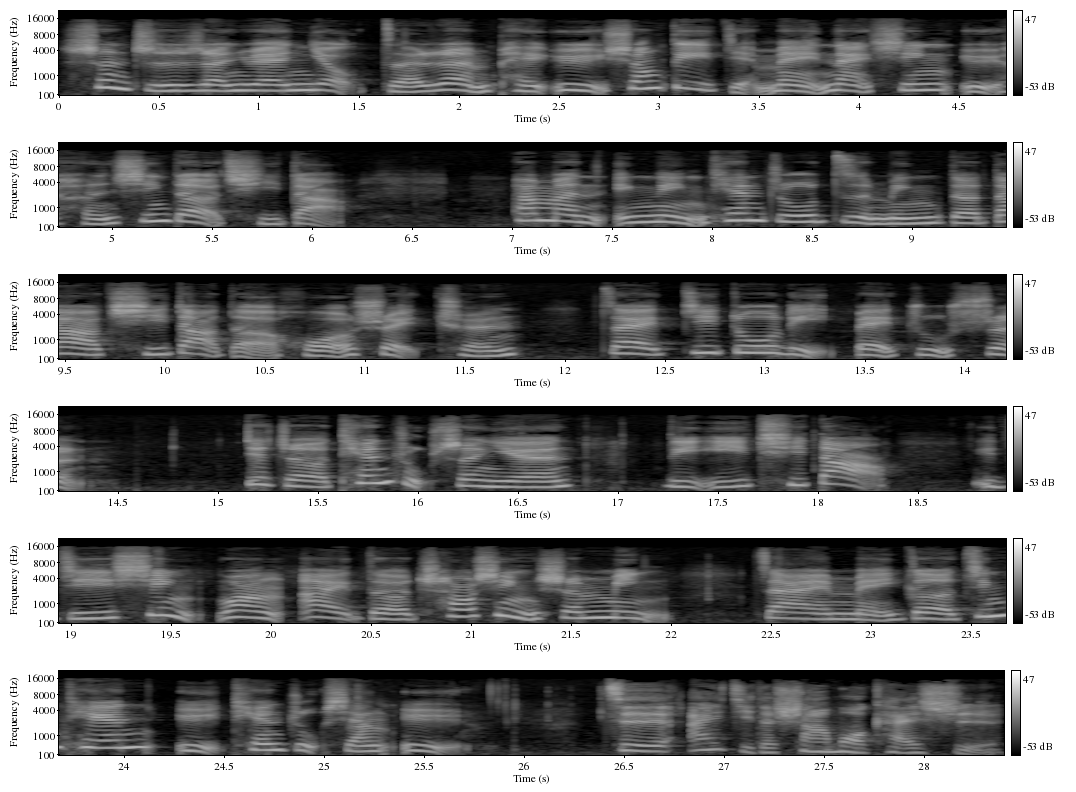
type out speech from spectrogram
圣职人员有责任培育兄弟姐妹耐心与恒心的祈祷。他们引领天主子民得到祈祷的活水泉，在基督里被注顺，借着天主圣言、礼仪祈祷以及信望爱的超性生命。在每一个今天与天主相遇。自埃及的沙漠开始，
